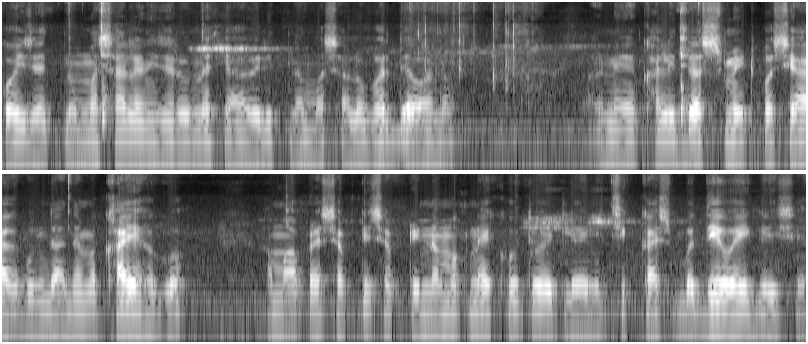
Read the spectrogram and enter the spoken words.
કોઈ જાતનું મસાલાની જરૂર નથી, આવી રીતના મસાલો ભરી દેવાનો. અને ખાલી દસ મિનિટ પછી આ ગુંદા તમે ખાઈ શકો. આમાં આપણે સપટી સપટી નમક નાખ્યું હતું એટલે એની ચિક્કાશ બધી વહી ગઈ છે.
